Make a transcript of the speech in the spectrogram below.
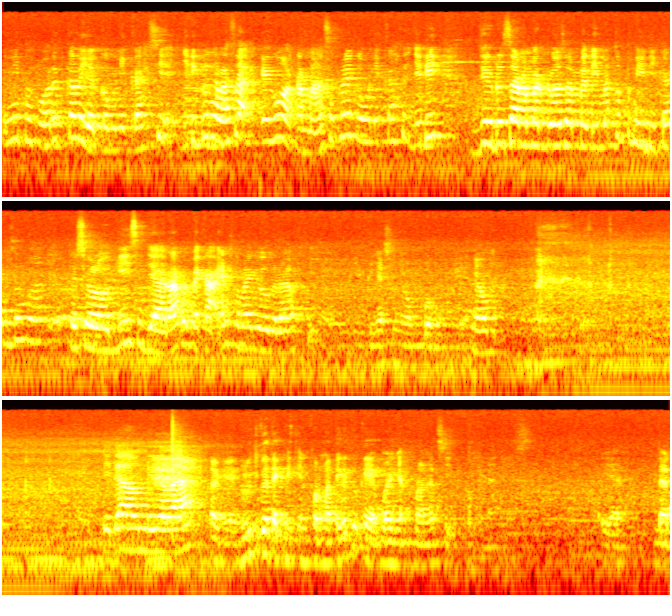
ini favorit kali ya komunikasi. Jadi gue ngerasa kayak gue gak akan masuk deh komunikasi. Jadi jurusan nomor 2 sampai 5 tuh pendidikan semua. Sosiologi, sejarah, PPKN sama geografi. Intinya sih nyombong ya. Nyom. Tidak alhamdulillah. Oke, dulu juga teknik informatika tuh kayak banyak banget sih peminatnya. Iya, dan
